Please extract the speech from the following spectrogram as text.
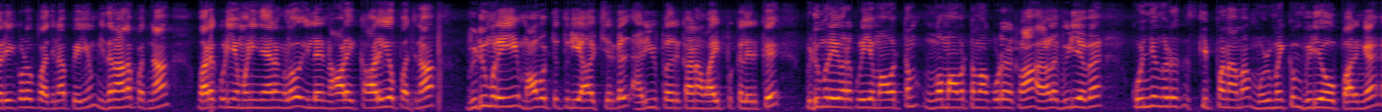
வரைக்கும் கூட பார்த்தீங்கன்னா பெய்யும். இதனால் பார்த்தீங்கன்னா வரக்கூடிய மணி நேரங்களோ இல்லை நாளை காலையோ பார்த்தீங்கன்னா விடுமுறையை மாவட்டத்துடைய ஆட்சியர்கள் அறிவிப்பதற்கான வாய்ப்புகள் இருக்குது விடுமுறை வரக்கூடிய மாவட்டம் உங்கள் மாவட்டமாக கூட இருக்கலாம். அதனால் வீடியோவை கொஞ்சம் கூட ஸ்கிப் பண்ணாமல் முழுமைக்கும் வீடியோவை பாருங்கள்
